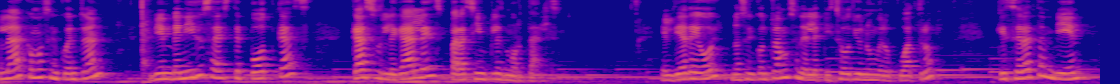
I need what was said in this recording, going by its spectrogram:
Hola, ¿cómo se encuentran? Bienvenidos a este podcast, Casos Legales para Simples Mortales. El día de hoy nos encontramos en el episodio número 4, que será también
